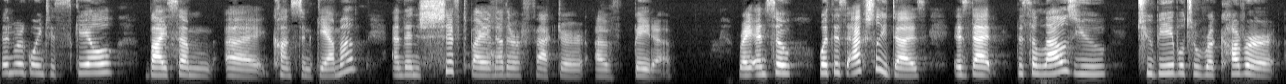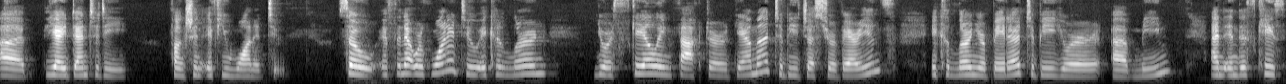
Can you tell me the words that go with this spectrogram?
then we're going to scale by some uh, constant gamma, and then shift by another factor of beta, right? And so what this actually does is that this allows you to be able to recover uh, the identity function if you wanted to. So if the network wanted to, it could learn your scaling factor gamma to be just your variance. It could learn your beta to be your uh, mean. And in this case,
